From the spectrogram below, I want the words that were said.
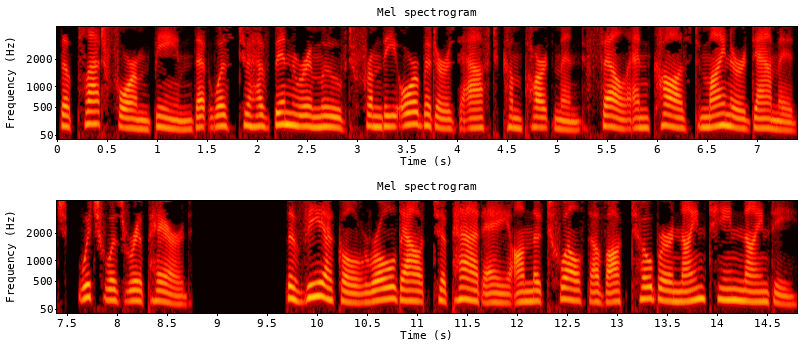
the platform beam that was to have been removed from the orbiter's aft compartment fell and caused minor damage, which was repaired. The vehicle rolled out to Pad A on 12 October 1990.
